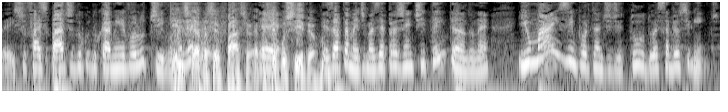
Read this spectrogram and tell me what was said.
Isso faz parte do, do caminho evolutivo. Quem disse é que é para ser fácil, é para ser possível. Exatamente, mas é para a gente ir tentando, né? E o mais importante de tudo é saber o seguinte:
